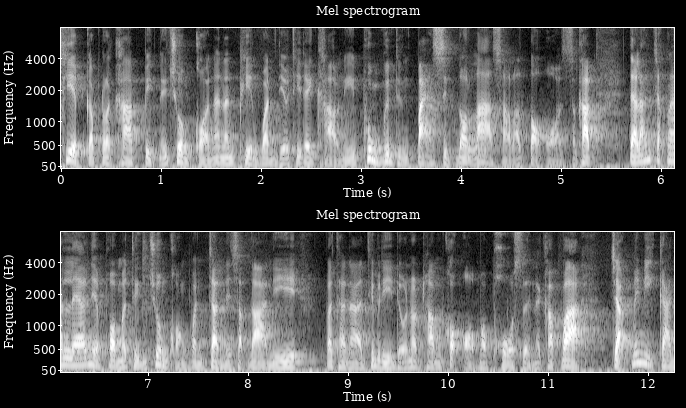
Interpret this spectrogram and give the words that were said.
เทียบกับราคาปิดในช่วงก่อนหน้านั้นเพียงวันเดียวที่ได้ข่าวนี้พุ่งขึ้นถึง 80 ดอลลาร์สหรัฐต่อออนซ์ครับแต่หลังจากนั้นแล้วเนี่ยพอมาถึงช่วงของวันจันทร์ในสัปดาห์นี้ ประธานาธิบดีโดนัลด์ทรัมป์ก็ออกมาโพสต์เลยนะครับว่าจะไม่มีการ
